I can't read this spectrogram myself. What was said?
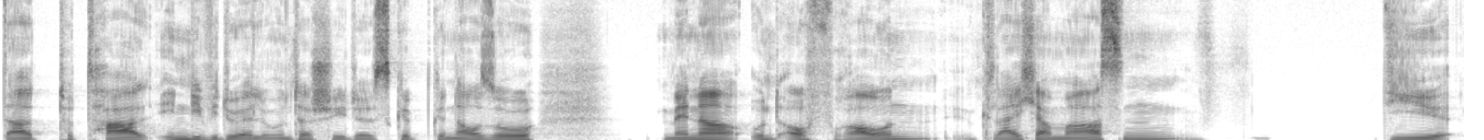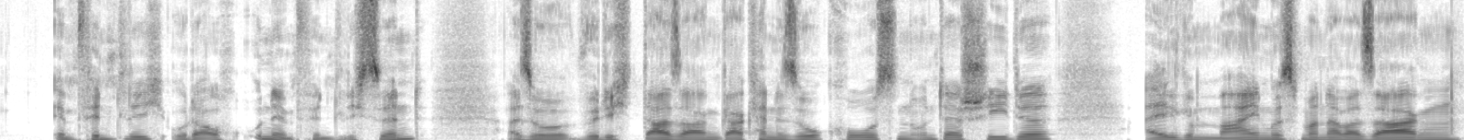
da total individuelle Unterschiede. Es gibt genauso Männer und auch Frauen gleichermaßen, die empfindlich oder auch unempfindlich sind. Also würde ich da sagen, gar keine so großen Unterschiede. Allgemein muss man aber sagen,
